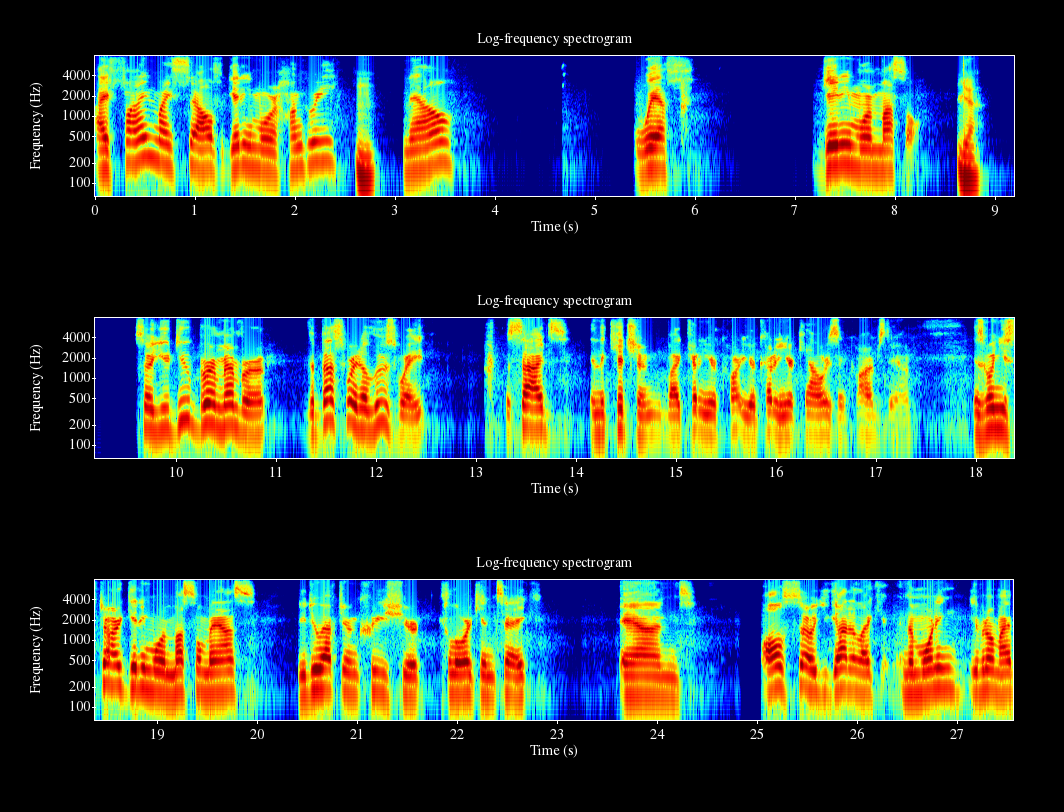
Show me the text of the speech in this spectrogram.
I find myself getting more hungry Mm. now with gaining more muscle. Yeah. So you do. Remember, the best way to lose weight, besides in the kitchen by cutting your car, you're cutting your calories and carbs down, is when you start getting more muscle mass. You do have to increase your caloric intake, and also you got to like in the morning, even though it might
